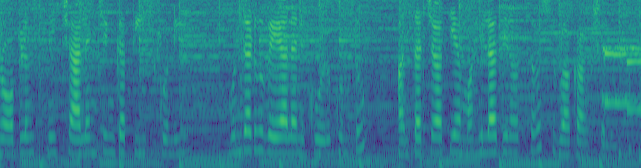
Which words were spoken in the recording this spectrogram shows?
ప్రాబ్లమ్స్ని ఛాలెంజింగ్గా తీసుకొని ముందడుగు వేయాలని కోరుకుంటూ అంతర్జాతీయ మహిళా దినోత్సవ శుభాకాంక్షలు.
